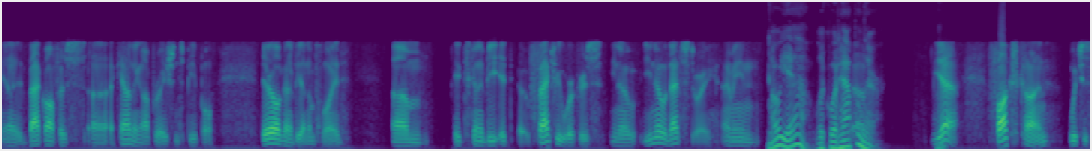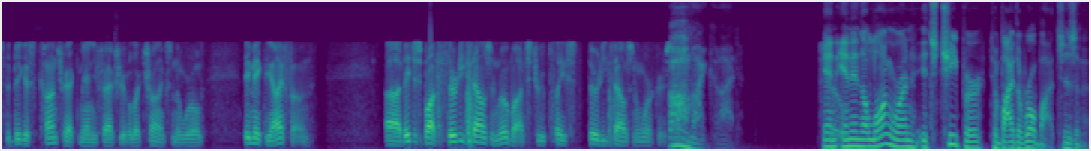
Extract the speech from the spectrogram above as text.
uh, back office uh, accounting operations people. They're all going to be unemployed. Um, it's going to be it, factory workers. You know, you know that story. I mean, oh yeah, look what happened there. Yeah, Foxconn, which is the biggest contract manufacturer of electronics in the world, they make the iPhone. Uh, they just bought thirty thousand robots to replace thirty thousand workers. Oh my God! So, and and in the long run, it's cheaper to buy the robots, isn't it?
